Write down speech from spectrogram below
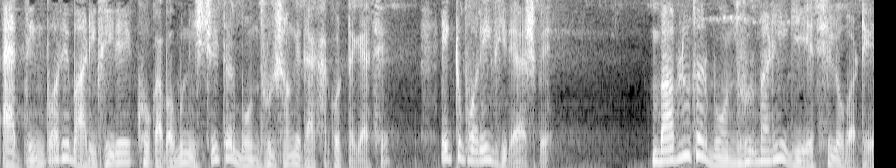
একদিন পরে বাড়ি ফিরে খোকাবাবু নিশ্চয়ই তার বন্ধুর সঙ্গে দেখা করতে গেছে। একটু পরেই ফিরে আসবে। বাবলু তার বন্ধুর বাড়ি গিয়েছিল বটে।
